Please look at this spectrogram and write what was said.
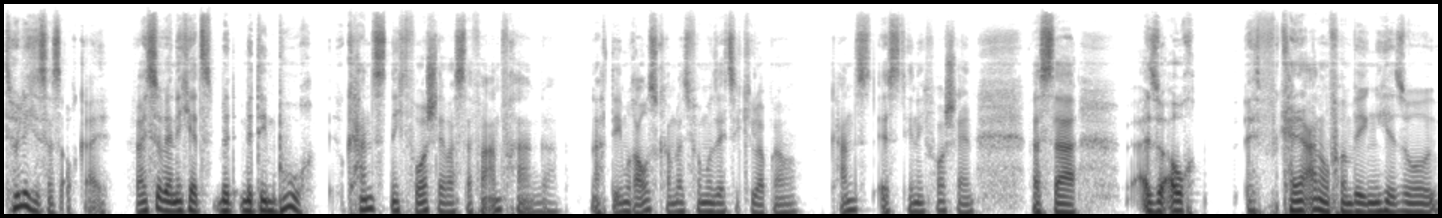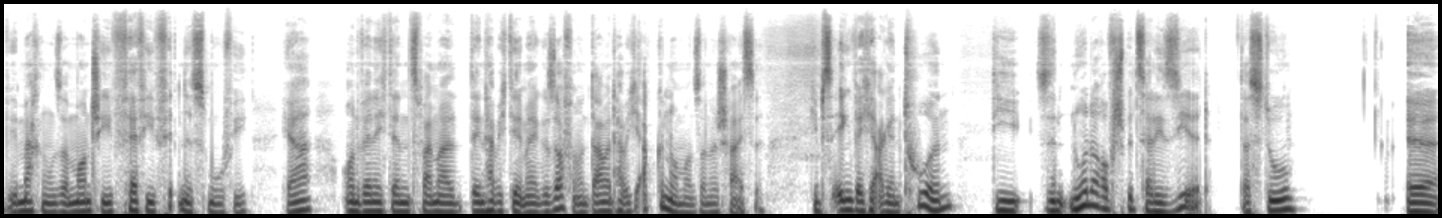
natürlich ist das auch geil. Weißt du, wenn ich jetzt mit, mit dem Buch, du kannst nicht vorstellen, was da für Anfragen gab. Nachdem rauskam, dass ich 65 Kilo abgenommen habe. Kannst es dir nicht vorstellen. Was da, also auch, keine Ahnung, von wegen hier so, wir machen so Monchi Pfeffi Fitness Smoothie, ja, und wenn ich dann zweimal, den habe ich den immer gesoffen und damit habe ich abgenommen und so eine Scheiße. Gibt es irgendwelche Agenturen, die sind nur darauf spezialisiert, dass du, äh,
